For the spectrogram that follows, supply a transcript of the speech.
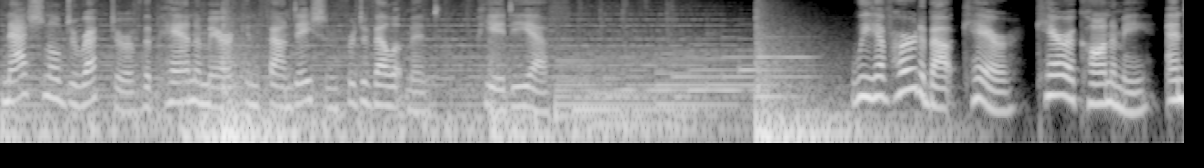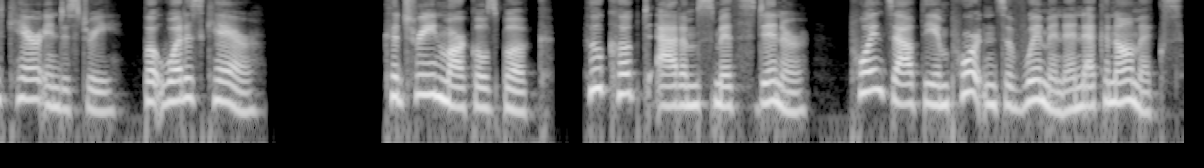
National Director of the Pan American Foundation for Development, PADF. We have heard about care, care economy, and care industry, but what is care? Katrine Marçal's book, Who Cooked Adam Smith's Dinner, points out the importance of women and economics,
